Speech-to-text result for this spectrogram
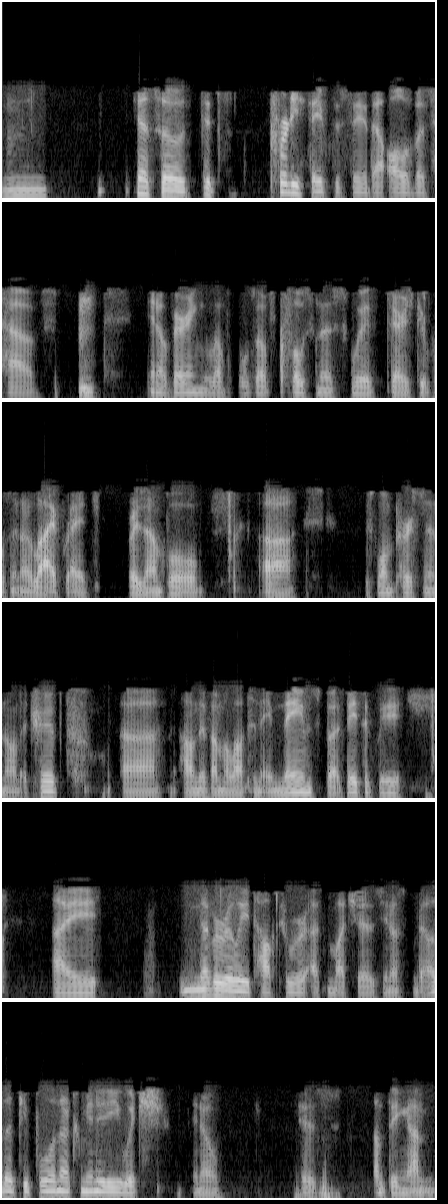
Mm, yeah, so it's pretty safe to say that all of us have, you know varying levels of closeness with various people in our life, right? For example, uh, there's one person on the trip. Uh, I don't know if I'm allowed to name names, but basically, I never really talked to her as much as you know the other people in our community, which you know is something I'm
